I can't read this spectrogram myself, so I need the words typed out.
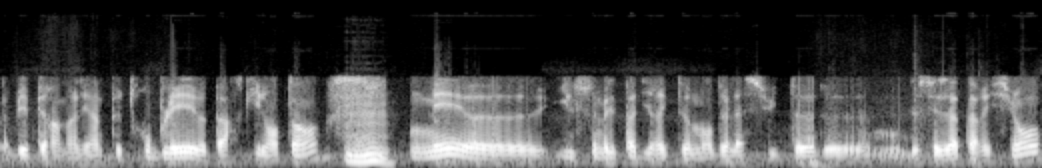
l'abbé Péramal est un peu troublé par ce qu'il entend, mmh. mais euh, il se mêle pas directement de la suite de, de ses apparitions.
